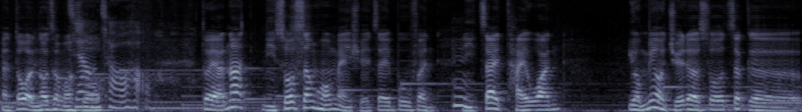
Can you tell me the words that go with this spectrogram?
很多人都这么说。这样超好。对啊，那你说生活美学这一部分，你在台湾？有没有觉得说这个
